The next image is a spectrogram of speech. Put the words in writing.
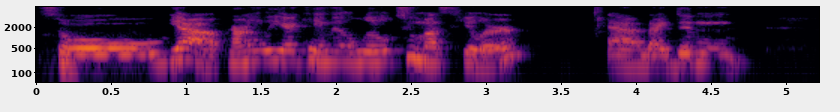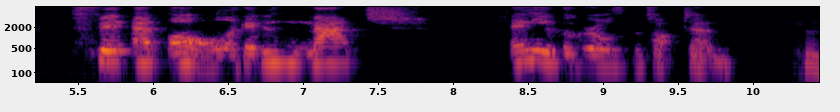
So, yeah, apparently I came in a little too muscular and I didn't fit at all. Like, I didn't match any of the girls in the top 10. Hmm.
